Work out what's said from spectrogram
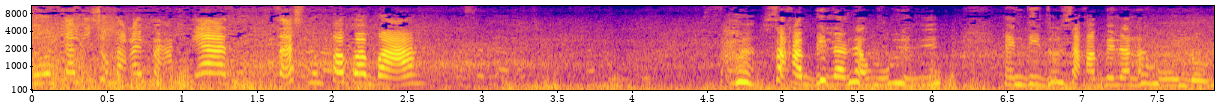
doon kami sumakay paakyat tapos nung pababa sa kabila na uhulog hindi doon sa kabila na hulog.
